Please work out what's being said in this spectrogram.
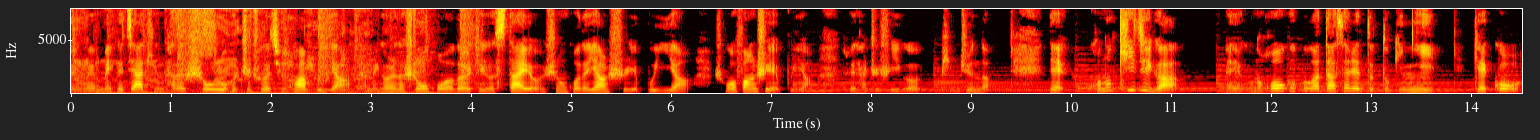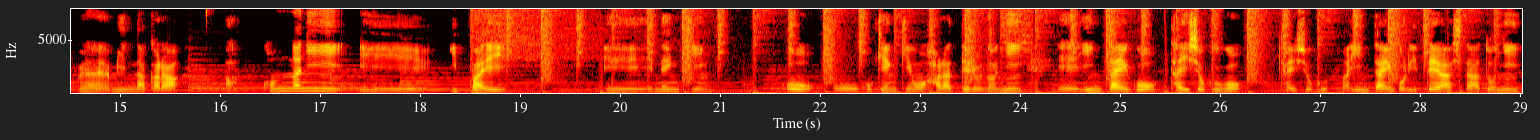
因为每个家庭它的收入和支出的情况不一样，它每个人的生活的这个 style 生活的样式也不一样，生活方式也不一样，所以它只是一个平均的。那この記事が、え、この報告が出された時に、結構え、みんなから、あ、こんなにいっぱい年金を保険金を払ってるのに、引退後、退職後退職、まあ、引退後リペアした後に、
